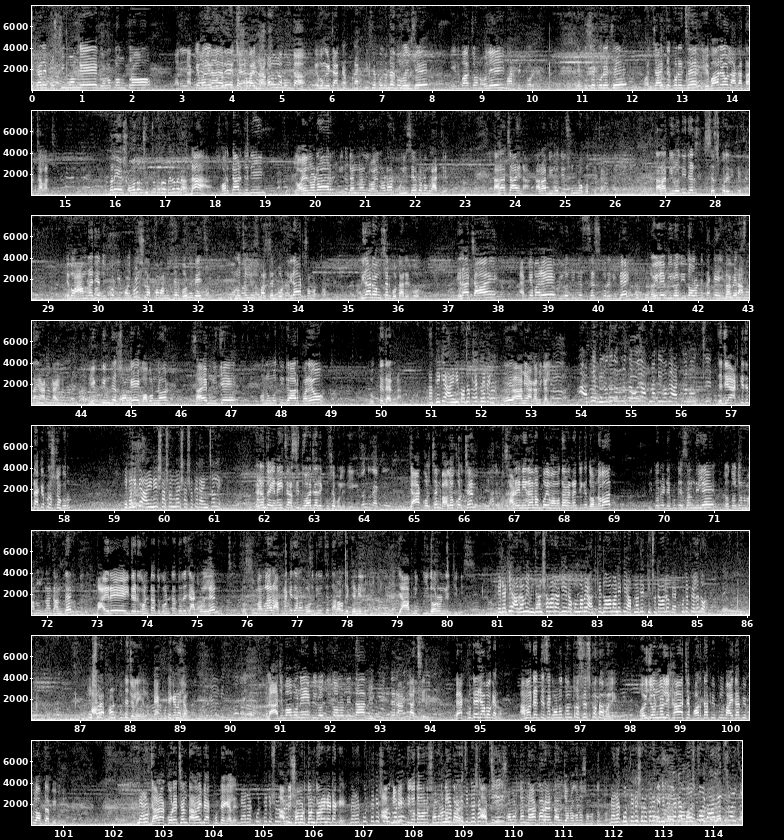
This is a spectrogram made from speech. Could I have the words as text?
এখানে পশ্চিমবঙ্গে গণতন্ত্র একেবারে ভুলুন্ঠিত সবাই এবং এটা একটা প্র্যাকটিসে পরিণত হয়েছে নির্বাচন হলেই মারপিট করবে। একুশে করেছে পঞ্চায়েতে করেছে এবারেও লাগাতার চালাচ্ছে। তাহলে এর সমাধান সূত্র কোথাও বেরোবে না? না সরকার যদি law and order internal law and order পুলিশের এবং রাজ্যের তারা চায় না তারা বিরোধী শূন্য করতে চায়। তারা বিরোধীদের শেষ করে দিতে চায়। এবং আমরা যে দু কোটি পঁয়ত্রিশ লক্ষ মানুষের ভোট পেয়েছি উনচল্লিশ পার্সেন্ট ভোট বিরাট সমর্থন বিরাট অংশের ভোটারের ভোট। এরা চায় একেবারে বিরোধীদের শেষ করে দিতে নইলে বিরোধী দলনেতাকে এইভাবে রাস্তায় আটকায় না। ভিকটিমদের সঙ্গে গভর্নর সাহেব নিজে অনুমতি দেওয়ার পরেও ঢুকতে দেন না। আপনি কি আইনি পদক্ষেপ নেবেন? হ্যাঁ, আমি আগামীকালই। আপনি বিরোধী দলনেতা হয়ে আপনাকে এইভাবে আটকানো হচ্ছে? যে যে আটকেছে তাকে প্রশ্ন করুন। এখানে কি আইনের শাসন নয় শাসকের আইন চলে? এটা তো এনএইচআরসি দু হাজার একুশে বলে দিয়ে গেছে। যা করছেন ভালো করছেন। সাড়ে নিরানব্বই মমতা ব্যানার্জিকে ধন্যবাদ। ভিতরে ডেপুটেশন দিলে যতজন মানুষ না জানতেন বাইরে এই দেড় ঘণ্টা দু ঘণ্টা ধরে যা করলেন পশ্চিমবাংলার আপনাকে যারা ভোট দিয়েছে তারাও দেখে নিল যে আপনি কি ধরনের জিনিস। এটা কি আগামী বিধানসভার আগে এরকম ভাবে আটকে দেওয়া মানে কি আপনাদের কিছুটা হলেও ব্যাকফুটে ফেলে দেওয়া? আমরা ফ্রন্ট ফুটে চলে গেলাম। ব্যাক ফুটে কেন যাব? রাজভবনে বিরোধী দলনেতা ভিকটিমদের আটকাচ্ছে। ব্যাক ফুটে যাব কেন? আমাদের দেশে গণতন্ত্র শেষ কথা বলে। ওই জন্য লেখা আছে for the people by the people of the people যারা করেছেন তারাই ব্যাক ফুটে গেলেন। ব্যারাকপুর থেকে শুরু আপনি সমর্থন করেন এটাকে? ব্যারাকপুর থেকে শুরু আপনি করে ব্যক্তিগতভাবে সমর্থন করেন। আপনি যদি সমর্থন না করেন তাহলে জনগণ সমর্থন করে ব্যারাকপুর থেকে শুরু করে বিভিন্ন জায়গায় পোস্টপল ভায়োলেন্স চলছে।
